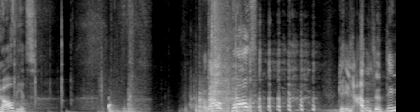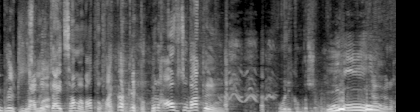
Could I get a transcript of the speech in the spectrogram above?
Hör auf jetzt. Pass auf! Hör auf! Geh raus, das Ding bricht Das zusammen. bricht gleich zusammen. Warte doch. Hör doch auf zu wackeln. Hoffentlich kommt das schon. Uh, Ja, hör doch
